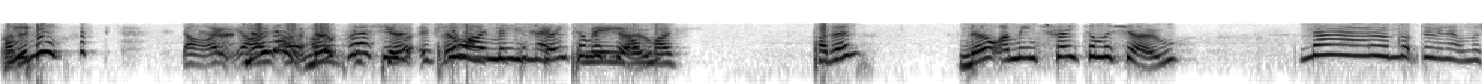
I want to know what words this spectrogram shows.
Pardon? no, I, No, I, no, I, no I, If pressure. she, if she No, I mean straight on the me on show. my. Pardon? No, I mean straight on the show. No, I'm not doing it on the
